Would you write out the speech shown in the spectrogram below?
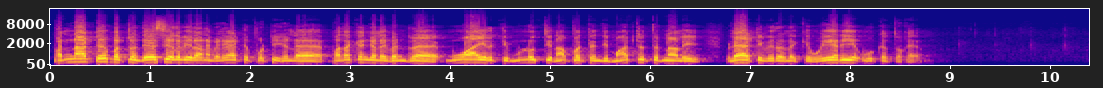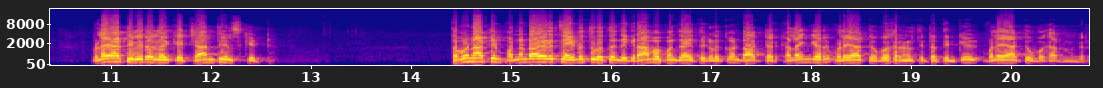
பன்னாட்டு மற்றும் தேசிய அளவிலான விளையாட்டு போட்டிகளில் பதக்கங்களை வென்ற மூவாயிரத்தி முன்னூத்தி நாற்பத்தஞ்சு மாற்றுத்திறனாளி விளையாட்டு வீரர்களுக்கு உயரிய ஊக்கத்தொகை. விளையாட்டு வீரர்களுக்கு சாம்பியன்ஸ் கிட் தமிழ்நாட்டின் பன்னெண்டாயிரத்தி ஐநூத்தி இருபத்தஞ்சு கிராம பஞ்சாயத்துகளுக்கும் டாக்டர் கலைஞர் விளையாட்டு உபகரண திட்டத்தின் கீழ் விளையாட்டு உபகரணங்கள்.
